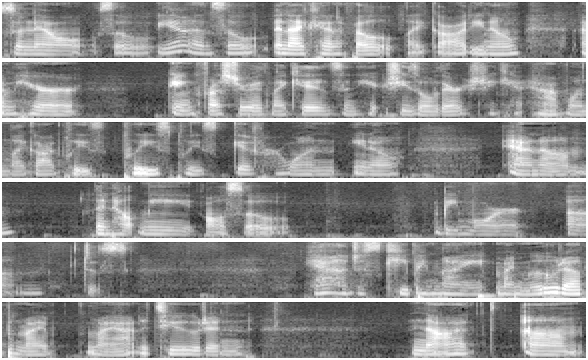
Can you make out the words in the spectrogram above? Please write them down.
So now, so yeah, and so, and I kind of felt like, God, you know, I'm here getting frustrated with my kids and here she's over there she can't have one like god please please please give her one you know? And um and help me also be more um just yeah just keeping my my mood up and my my attitude and not um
